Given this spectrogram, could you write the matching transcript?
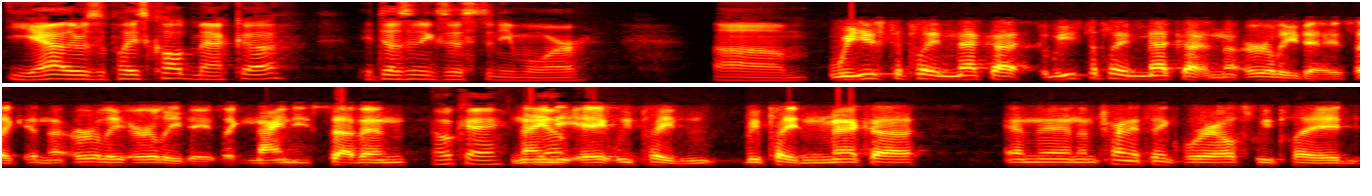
Yeah, there was a place called Mecca. It doesn't exist anymore. Um, we used to play Mecca. We used to play Mecca in the early days, like in the early early days, like '97, okay, '98. Yep. We played we played in Mecca and then I'm trying to think where else we played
